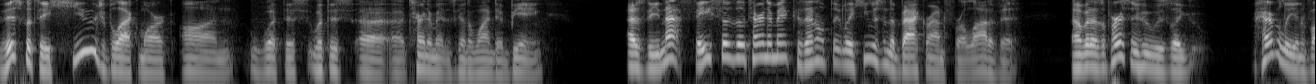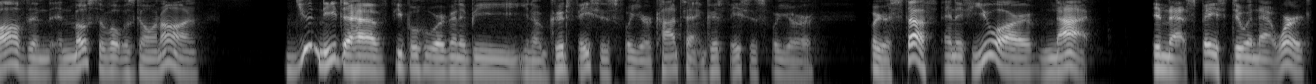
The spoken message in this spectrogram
this puts a huge black mark on what this what this uh, uh, tournament is going to wind up being. as the not face of the tournament because I don't think like he was in the background for a lot of it, uh, but as a person who was like heavily involved in in most of what was going on, you need to have people who are going to be you know good faces for your content and good faces for your for your stuff. And if you are not in that space doing that work,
